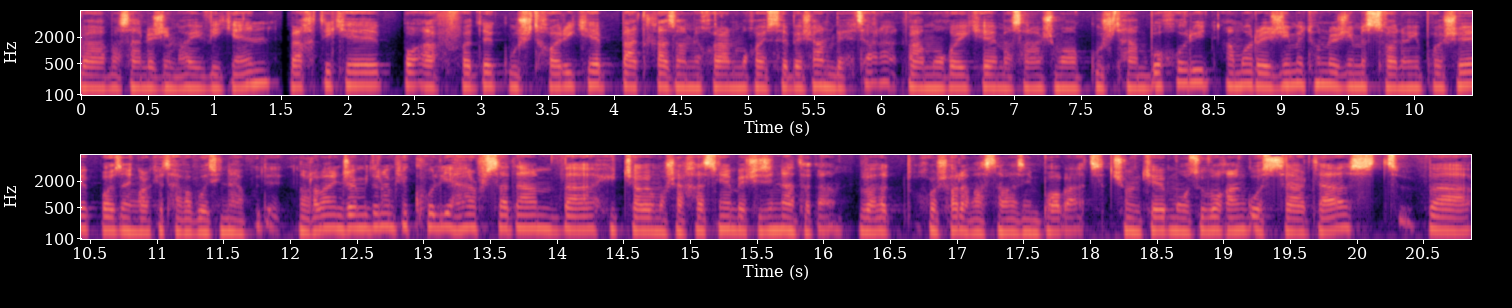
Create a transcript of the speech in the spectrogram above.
و مثلا رژیم های ویگن وقتی که با افراد گوشتخواری که بد غذا می‌خورن مقایسه بشن بهترن و موقعی که مثلا شما گوشت هم بخورید اما رژیمتون رژیم سالمی باشه باز انگار که تفاوتی نبوده. حالا من اینجا می‌دونم که کلی حرف زدم و هیچ جواب مشخصی هم به چیزی ندادم و خوشحالم هستم از این بابت. چون که موضوع واقعا گسترده است و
